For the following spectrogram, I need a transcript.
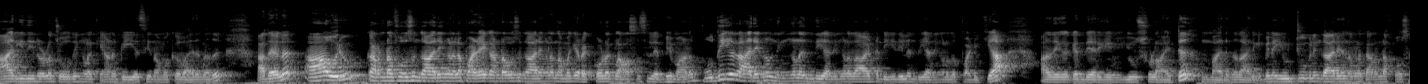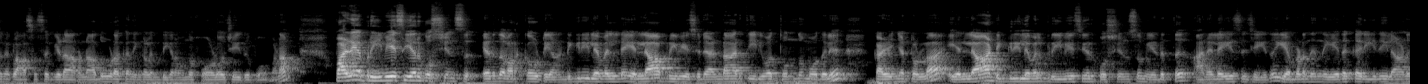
ആ രീതിയിലുള്ള ചോദ്യങ്ങളൊക്കെയാണ് പി എസ് സി നമുക്ക് വരുന്നത്. അതായത് ആ ഒരു കറണ്ട് അഫേഴ്സും കാര്യങ്ങളല്ല പഴയ കറണ്ട് അഫേഴ്സും കാര്യങ്ങളും നമുക്ക് റെക്കോർഡ് ക്ലാസ്സസ് ലഭ്യമാണ്. പുതിയ കാര്യങ്ങൾ നിങ്ങൾ എന്ത് ചെയ്യുക? നിങ്ങളതായിട്ട് രീതിയിൽ എന്ത് ചെയ്യുക? നിങ്ങളൊന്ന് പഠിക്കുക. അത് നിങ്ങൾക്ക് എന്തായിരിക്കും യൂസ്ഫുൾ ആയിട്ട് വരുന്നതായിരിക്കും. പിന്നെ യൂട്യൂബിലും കാര്യം നമ്മൾ കറണ്ട് അഫേഴ്സിന്റെ ക്ലാസ്സസ് ഒക്കെ ഇടാറുണ്ട്. അതുകൂടെ നിങ്ങൾ എന്ത് ചെയ്യണം? ഒന്ന് ഫോളോ ചെയ്ത് പോകണം. പഴയ പ്രീവിയസ് ഇയർ ക്വസ്റ്റ്യൻസ് എടുത്ത് വർക്കൗട്ട് ചെയ്യണം. ഡിഗ്രി ലെവലിന്റെ എല്ലാ പ്രീവിയസ് രണ്ടായിരത്തി ഇരുപത്തൊന്ന് മുതൽ കഴിഞ്ഞിട്ടുള്ള എല്ലാ ഡിഗ്രി ലെവൽ പ്രീവിയസ് ഇയർ ക്വസ്റ്റ്യൻസും എടുത്ത് അനലൈസ് ചെയ്ത് എവിടെ നിന്ന് ഏതൊക്കെ രീതിയിലാണ്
